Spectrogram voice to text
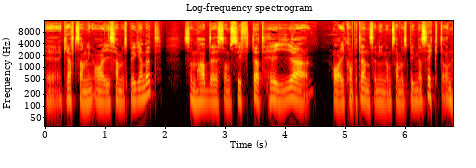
eh, Kraftsamling AI i samhällsbyggandet som hade som syfte att höja AI-kompetensen inom samhällsbyggnadssektorn.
